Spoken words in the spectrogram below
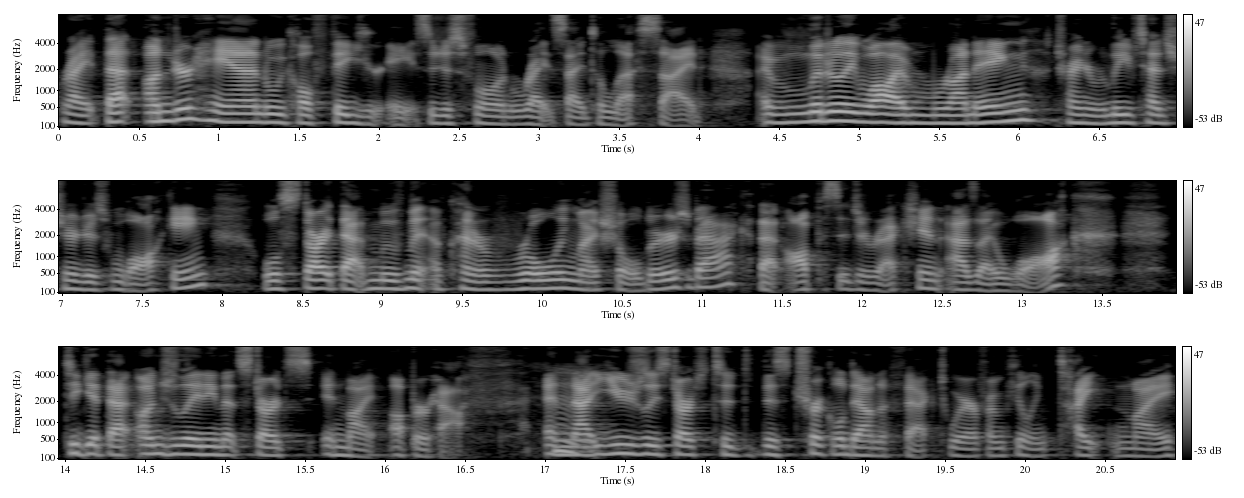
Right, that underhand we call figure eight, so just flowing right side to left side. I've literally, while I'm running, trying to relieve tension or just walking, will start that movement of kind of rolling my shoulders back that opposite direction as I walk to get that undulating that starts in my upper half. And that hmm. usually starts to this trickle down effect where if I'm feeling tight in my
